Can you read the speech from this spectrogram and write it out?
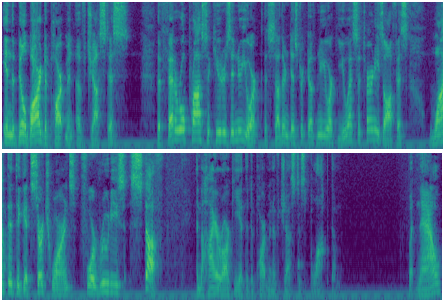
in the Bill Barr Department of Justice, the federal prosecutors in New York, the Southern District of New York U.S. Attorney's Office, wanted to get search warrants for Rudy's stuff, and the hierarchy at the Department of Justice blocked them. But now,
